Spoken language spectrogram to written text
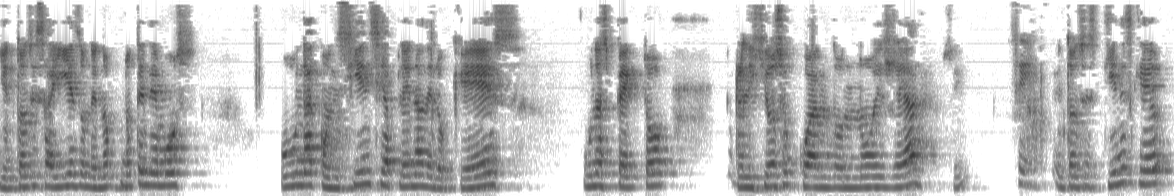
Y entonces ahí es donde no, no tenemos una conciencia plena de lo que es un aspecto religioso cuando no es real, ¿sí? Sí. Entonces tienes que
